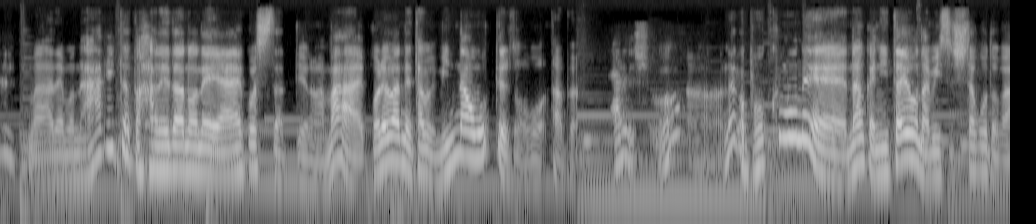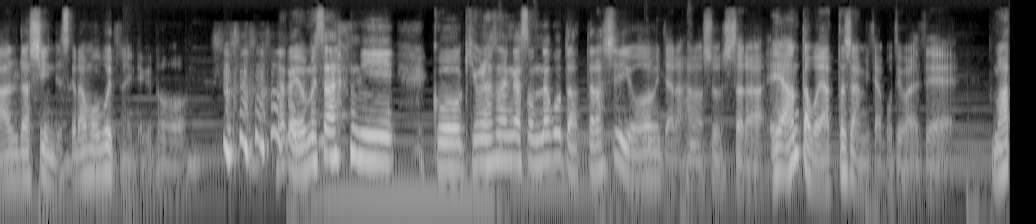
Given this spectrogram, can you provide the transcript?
まあでも、成田と羽田のね、ややこしさっていうのは、まあ、これはね、多分みんな思ってると思う、多分。あるでしょ？なんか僕もね、なんか似たようなミスしたことがあるらしいんですけど、あんま覚えてないんだけど、なんか嫁さんに、こう、木村さんがそんなことあったらしいよ、みたいな話をしたら、え、あんたもやったじゃん、みたいなこと言われて、全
